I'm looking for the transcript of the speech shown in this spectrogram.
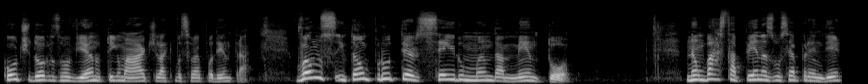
Coach Douglas Roviano, tem uma arte lá que você vai poder entrar. Vamos então para o terceiro mandamento. Não basta apenas você aprender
